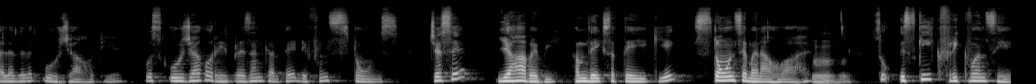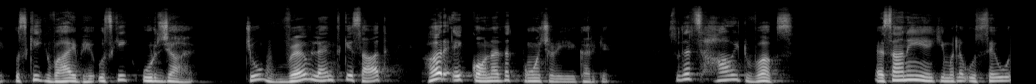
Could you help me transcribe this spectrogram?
अलग अलग ऊर्जा होती है। उस ऊर्जा को रिप्रेजेंट करते हैं डिफरेंट स्टोन्स जैसे यहाँ पे भी हम देख सकते हैं कि ये स्टोन से बना हुआ है। सो हम्म। so, इसकी एक फ्रीक्वेंसी है उसकी एक वाइब है उसकी एक ऊर्जा है। जो वेव लेंथ के साथ हर एक कॉर्नर तक पहुँच रही है घर के। So that's how it works ऐसा नहीं है कि मतलब उससे वो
